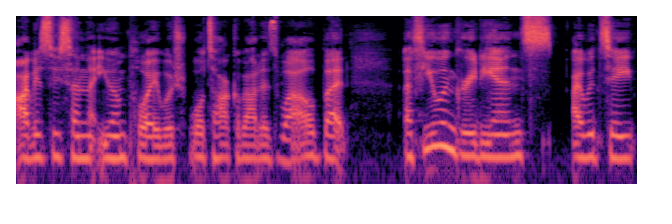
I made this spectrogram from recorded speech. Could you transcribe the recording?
obviously some that you employ, which we'll talk about as well, but a few ingredients, I would say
